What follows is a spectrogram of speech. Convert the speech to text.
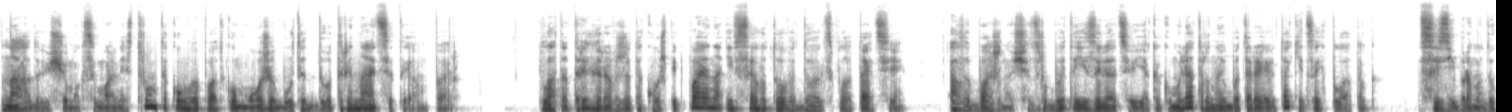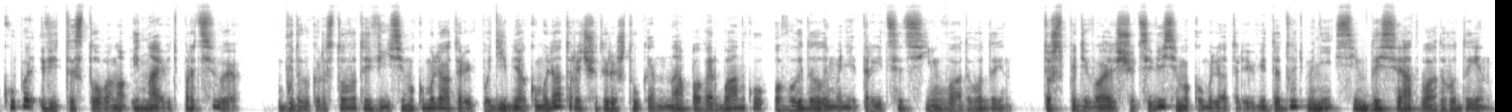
Нагадую, що максимальний струм в такому випадку може бути до 13 А. Плата тригера вже також підпаяна і все готове до експлуатації, але бажано ще зробити ізоляцію як акумуляторною батареєю, так і цих платок. Все зібрано докупи, відтестовано і навіть працює. Буду використовувати 8 акумуляторів. Подібні акумулятори 4 штуки на павербанку видали мені 37 Вт годин. Тож сподіваюся, що ці 8 акумуляторів віддадуть мені 70 Вт годин.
